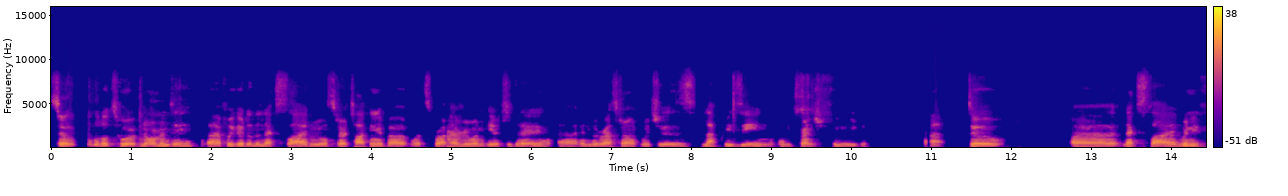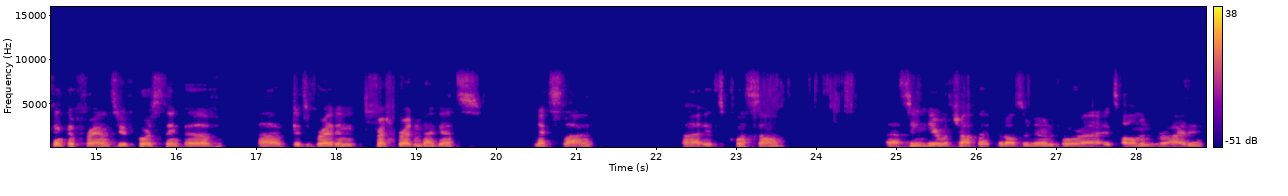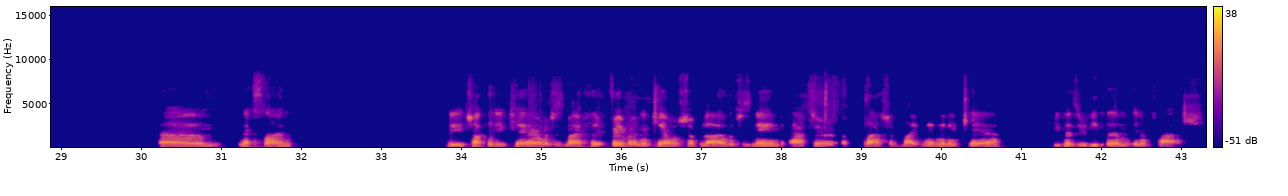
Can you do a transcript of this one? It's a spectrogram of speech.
So, a little tour of Normandy. Uh, if we go to the next slide, we will start talking about what's brought everyone here today uh, in the restaurant, which is La Cuisine and French food. Uh, so, uh, next slide. When you think of France, you of course think of uh, its bread and fresh bread and baguettes. Next slide. Uh, it's croissant, seen here with chocolate, but also known for its almond variety. Um, next slide. The chocolate eclair, which is my favorite, an eclair au chocolat, which is named after a flash of lightning, an eclair, because you eat them in a flash.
